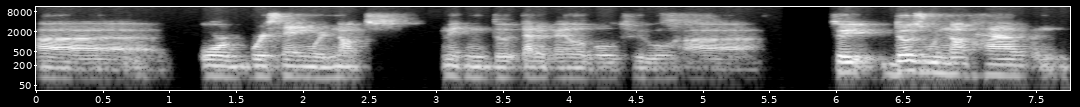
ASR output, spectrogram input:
Uh, or we're saying we're not making tho- that available to, uh, so those would not have. an-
